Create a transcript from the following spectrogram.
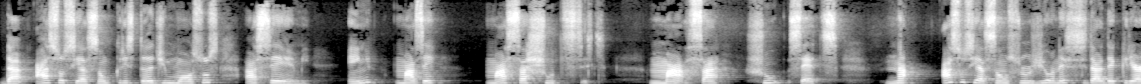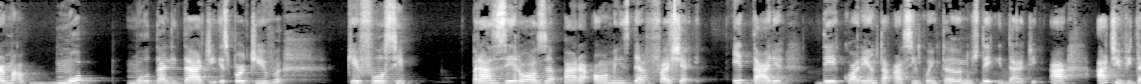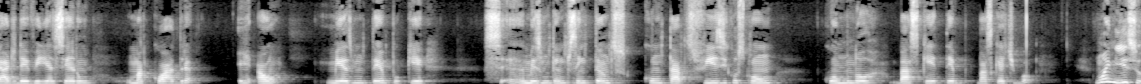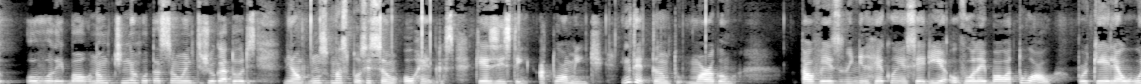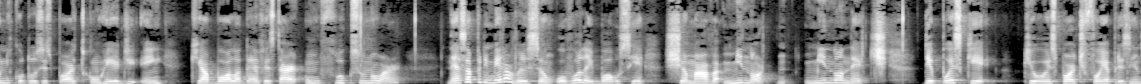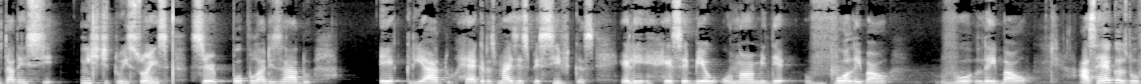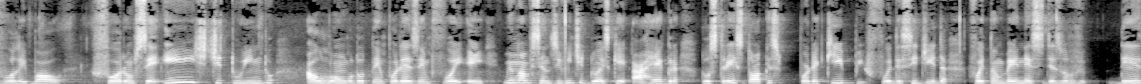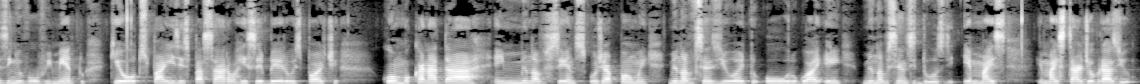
da Associação Cristã de Moços ACM em Massachusetts. Massachusetts. Na associação surgiu a necessidade de criar uma modalidade esportiva que fosse prazerosa para homens da faixa etária de 40 a 50 anos de idade. A atividade deveria ser um, uma quadra ao mesmo tempo que ao mesmo tempo sem tantos contatos físicos com, como no basquete, basquetebol. No início, o voleibol não tinha rotação entre jogadores nem algumas posição ou regras que existem atualmente. Entretanto, Morgan talvez nem reconheceria o voleibol atual, porque ele é o único dos esportes com rede em que a bola deve estar um fluxo no ar. Nessa primeira versão, o voleibol se chamava Minonete. Depois que, que o esporte foi apresentado em instituições, ser popularizado e criado regras mais específicas, ele recebeu o nome de voleibol. Voleibol. As regras do voleibol foram se instituindo ao longo do tempo. Por exemplo, foi em 1922 que a regra dos três toques por equipe foi decidida. Foi também nesse desenvolvimento que outros países passaram a receber o esporte, como o Canadá em 1900, o Japão em 1908, o Uruguai em 1912 e mais, e mais tarde o Brasil.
